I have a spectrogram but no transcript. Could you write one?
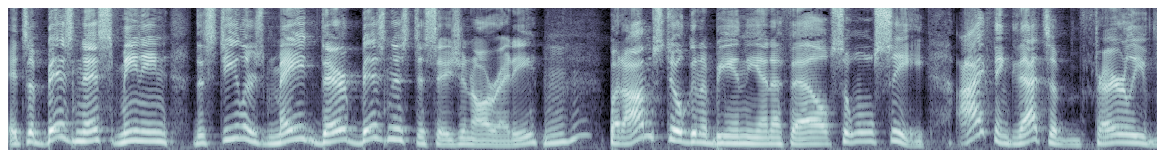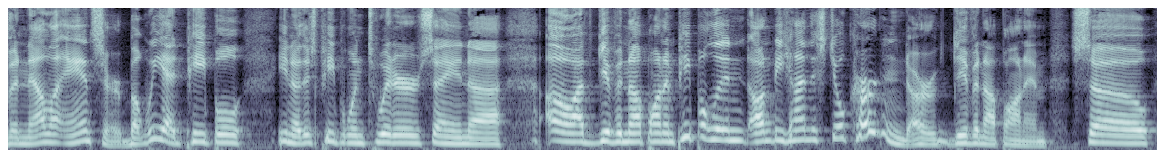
it's a business, meaning the Steelers made their business decision already, mm-hmm. But I'm still going to be in the NFL, so we'll see. I think that's a fairly vanilla answer, but we had people, you know, there's people in Twitter saying, uh, oh, I've given up on him. People in on behind the steel curtain are giving up on him. So.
